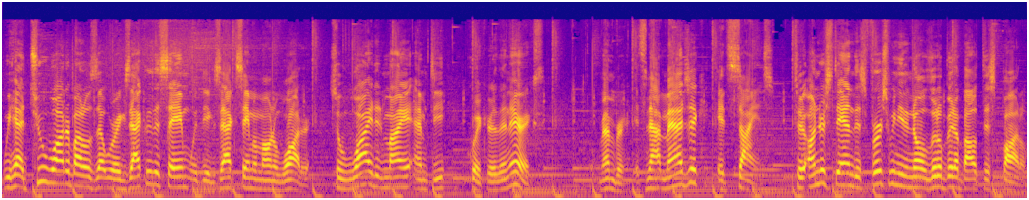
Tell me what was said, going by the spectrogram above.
We had two water bottles that were exactly the same with the exact same amount of water. So why did mine empty quicker than Eric's? Remember, it's not magic, it's science. To understand this, first we need to know a little bit about this bottle.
